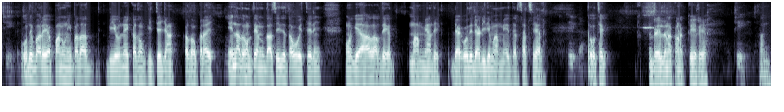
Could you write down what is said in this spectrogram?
ਠੀਕ ਉਹਦੇ ਬਾਰੇ ਆਪਾਂ ਨੂੰ ਨਹੀਂ ਪਤਾ ਵੀ ਉਹਨੇ ਕਦੋਂ ਕੀਤੇ ਜਾਂ ਕਦੋਂ ਕਰਾਏ। ਇਹਨਾਂ ਤੋਂ ਹੁਣ ਤੁਹਾਨੂੰ ਦੱਸ ਹੀ ਦਿੱਤਾ ਉਹ ਇੱਥੇ ਨਹੀਂ। ਹੁਣ ਗਿਆ ਵਾ ਆਪਦੇ ਮਾਮਿਆਂ ਦੇ ਡੈ- ਉਹਦੇ ਡੈਡੀ ਦੇ ਮਾਮੇ ਇਧਰ ਸਤਸੇਲ ਠੀਕ ਹੈ ਤੇ ਉੱਥੇ ਡਰਿੱਲ ਨਾਲ ਕਣਕ ਕੇ ਰਿਹਾ। ਠੀਕ। ਹਾਂਜੀ।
